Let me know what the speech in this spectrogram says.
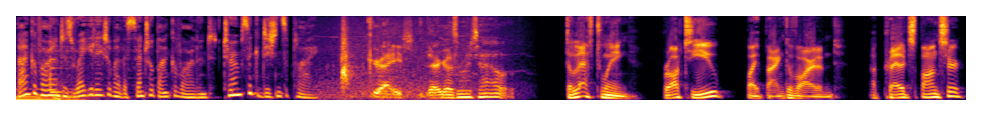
Bank of Ireland is regulated by the Central Bank of Ireland. Terms and conditions apply. Great. There goes my towel. The Left Wing, brought to you by Bank of Ireland, a proud sponsor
